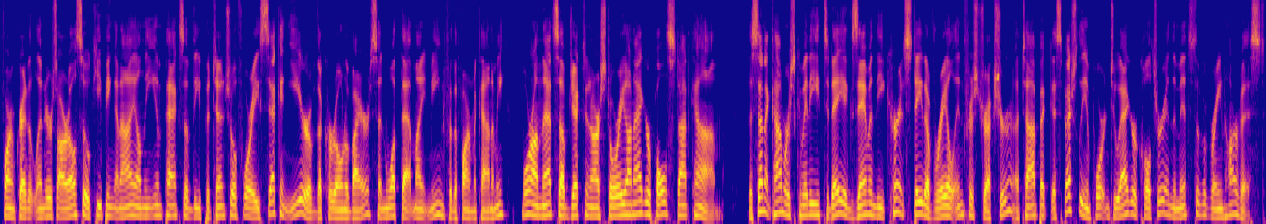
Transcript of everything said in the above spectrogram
Farm credit lenders are also keeping an eye on the impacts of the potential for a second year of the coronavirus and what that might mean for the farm economy. More on that subject in our story on agripulse.com. The Senate Commerce Committee today examined the current state of rail infrastructure, a topic especially important to agriculture in the midst of a grain harvest.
